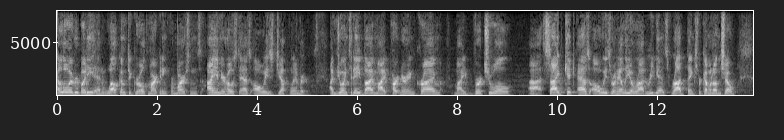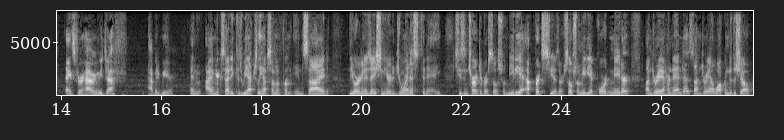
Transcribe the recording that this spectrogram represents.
Hello, everybody, and welcome to Growth Marketing for Martians. I am your host, as always, Jeff Lambert. I'm joined today by my partner in crime, my virtual uh, sidekick, as always, Rogelio Rodriguez. Rod, thanks for coming on the show. Thanks for having me, Jeff. Happy to be here. And I'm excited because we actually have someone from inside the organization here to join us today. She's in charge of our social media efforts. She is our social media coordinator, Andrea Hernandez. Andrea, welcome to the show.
